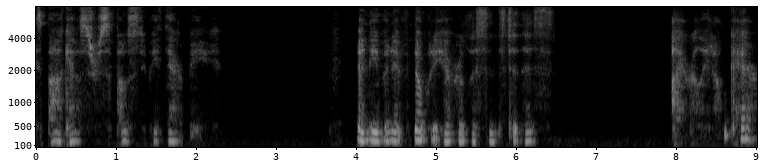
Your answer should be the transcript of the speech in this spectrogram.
These podcasts are supposed to be therapy. And even if nobody ever listens to this, I really don't care.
